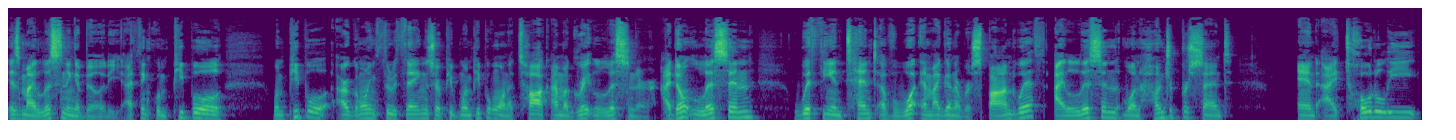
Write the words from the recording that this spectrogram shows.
is my listening ability. I think when people when people are going through things or people when people want to talk i'm a great listener. I don't listen with the intent of what am i going to respond with. I listen 100% and i totally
